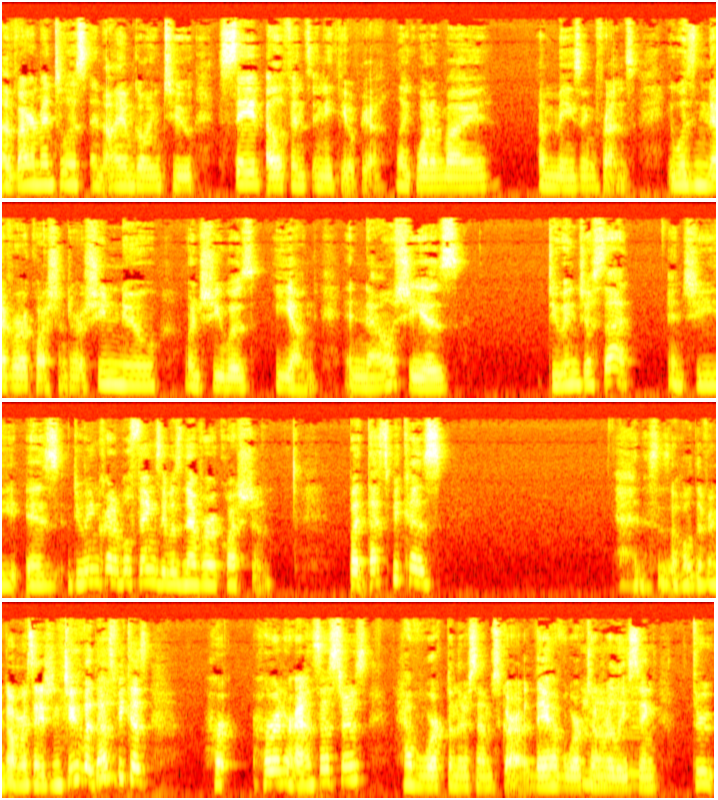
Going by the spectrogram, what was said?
environmentalist and I am going to save elephants in Ethiopia, like one of my amazing friends. It was never a question to her. She knew when she was young, and now she is doing just that. And she is doing incredible things. It was never a question. But that's because this is a whole different conversation too, but that's because her her and her ancestors have worked on their samskara. They have worked on Mm. releasing through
